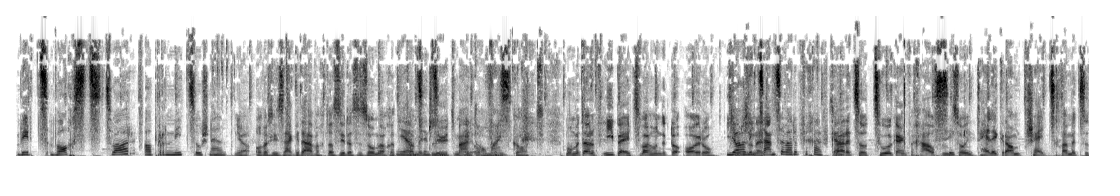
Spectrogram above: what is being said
wird es wächst zwar, aber nicht so schnell. Ja, oder sie sagen einfach, dass sie das so machen, ja, damit die Leute meinen, oh mein Gott. Momentan auf Ebay 200 Euro. Ja, so Lizenzen werden verkauft, gell? Es werden so Zugänge verkauft Sick. und so in Telegram-Chats kommen so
